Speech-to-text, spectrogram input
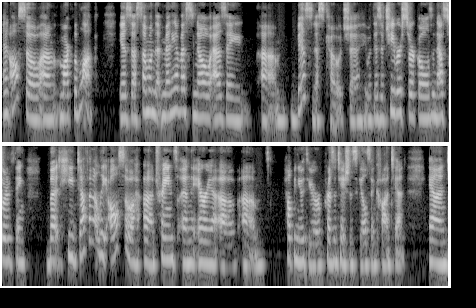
And also um, Mark LeBlanc is uh, someone that many of us know as a um, business coach uh, with his achiever circles and that sort of thing. But he definitely also uh, trains in the area of um, helping you with your presentation skills and content. And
